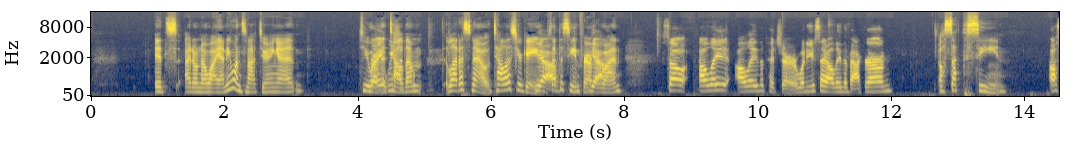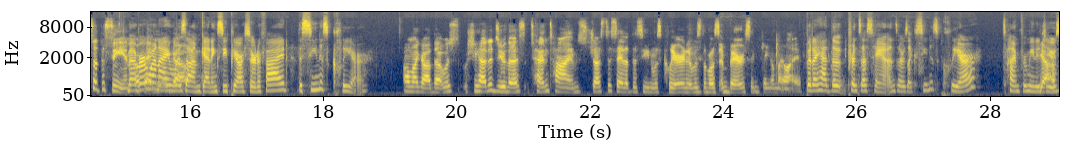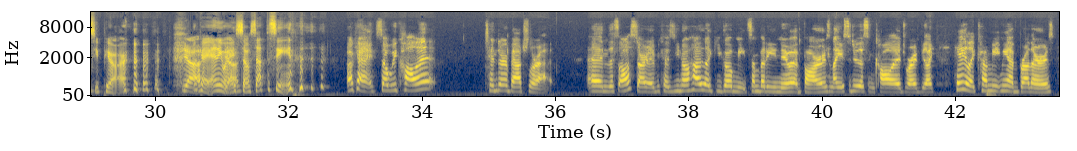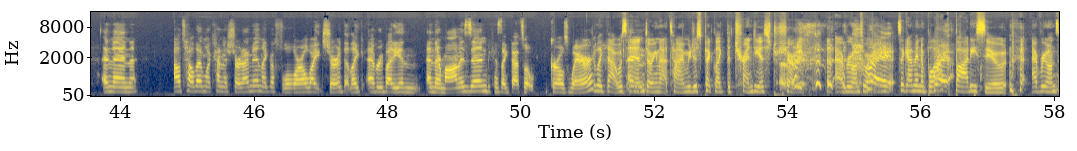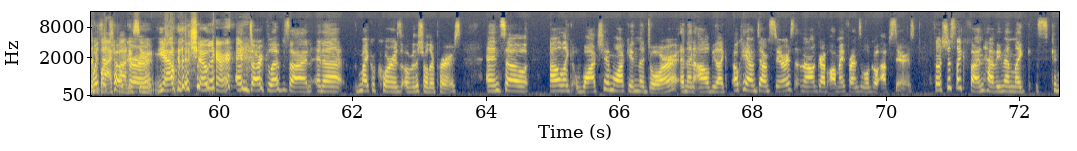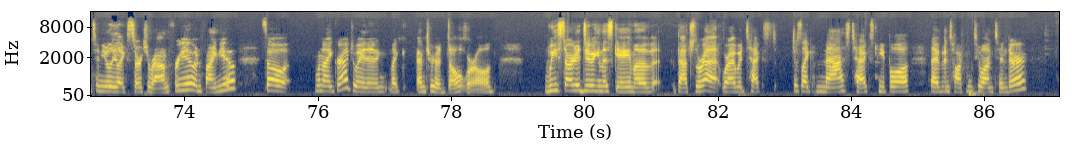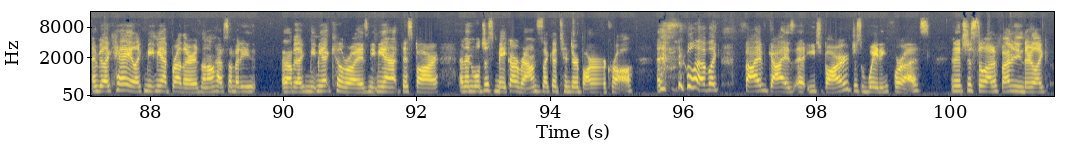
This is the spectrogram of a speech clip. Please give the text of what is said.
it's, I don't know why anyone's not doing it. Do you Right, want we to tell should- them? Let us know. Tell us your game. Yeah. Set the scene for Yeah. So I'll lay I'll lay the picture. What do you say? I'll lay the background. I'll set the scene. I'll set the scene. Remember Okay, when I was um, getting CPR certified? The scene is clear. Oh my god, that was she had to do this ten times just to say that the scene was clear, and it was the most embarrassing thing of my life. But I had the princess hands. I was like, scene is clear. Time for me to Yeah. do CPR. Yeah. okay, anyway, yeah. so set the scene. Okay, so we call it Tinder Bachelorette. And this all started because you know how like you go meet somebody new at bars and I used to do this in college where I'd be like, "Hey, like come meet me at Brothers." And then I'll tell them what kind of shirt I'm in, like a floral white shirt that like everybody and and their mom is in because like that's what girls wear. like that was in And- during that time. We just picked like the trendiest uh, shirt that everyone's wearing. Right. It's like I'm in a black Right. bodysuit. Everyone's in With a a black bodysuit. Yeah, with a choker. and dark lips on and a Michael Kors over the shoulder purse. And so I'll like watch him walk in the door and then I'll be like, okay, I'm downstairs. And then I'll grab all my friends and we'll go upstairs. So it's just like fun having them like continually like search around for you and find you. So when I graduated and like entered adult world, we started doing this game of Bachelorette where I would text just like mass text people that I've been talking to on Tinder and be like, hey, like meet me at Brothers. And then I'll have somebody and I'll be like, meet me at Kilroy's, meet me at this bar. And then we'll just make our rounds It's like a Tinder bar crawl. And we'll have like five guys at each bar just waiting for us. And it's just a lot of fun. And they're like,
